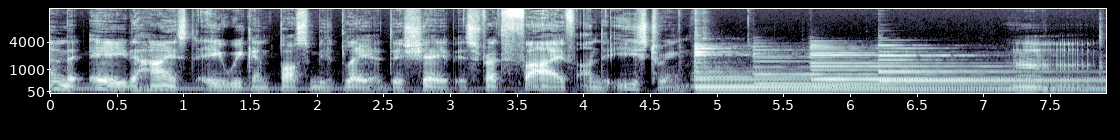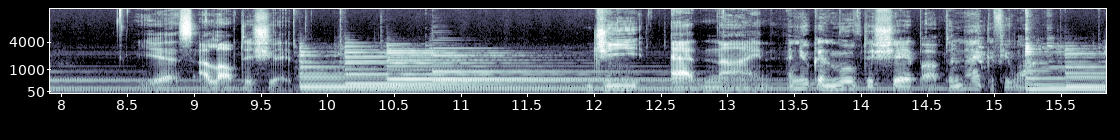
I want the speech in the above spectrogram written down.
And the A, the highest A we can possibly play at this shape, is fret 5 on the E string. Hmm. Yes, I love this shape. G add 9. And you can move the shape up the neck if you want.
